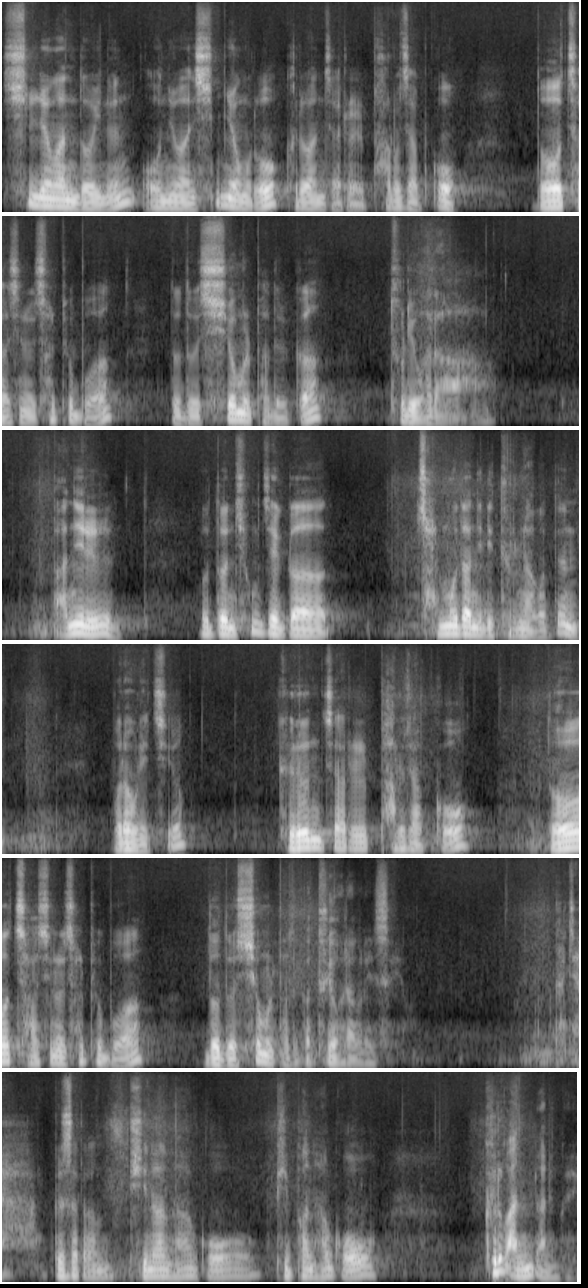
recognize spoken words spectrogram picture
신령한 너희는 온유한 심령으로 그러한 자를 바로잡고 너 자신을 살펴보아 너도 시험을 받을까 두려워하라. 만일 어떤 형제가 잘못한 일이 드러나거든 뭐라고 그랬지요? 그런 자를 바로잡고 너 자신을 살펴보아 너도 시험을 받을까 두려워하라 그랬어요. 가장 그 사람 비난하고 비판하고 그러면 안 된다는 거예요.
